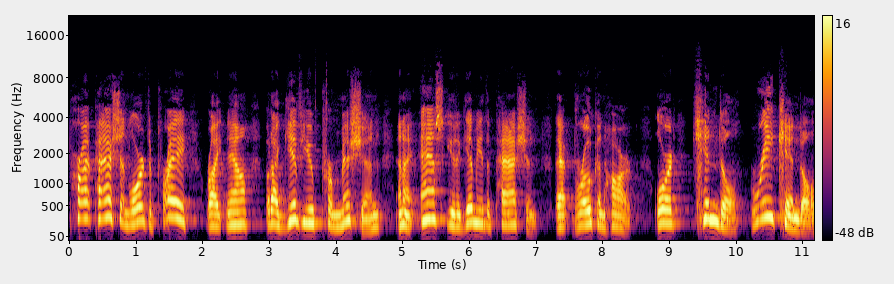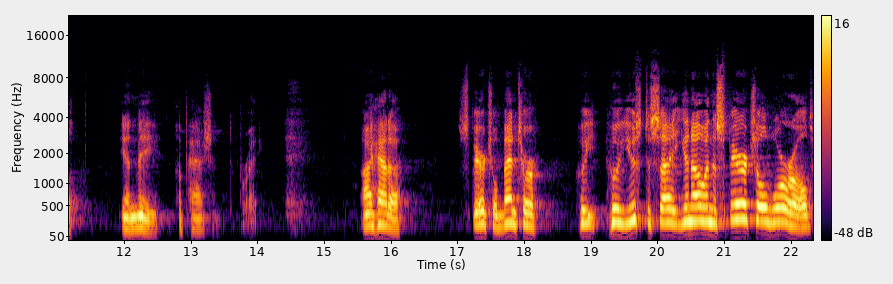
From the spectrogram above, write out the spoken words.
passion, Lord, to pray right now, but I give you permission and I ask you to give me the passion, that broken heart. Lord, kindle, rekindle in me a passion to pray. I had a spiritual mentor who, who used to say, you know, in the spiritual world,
